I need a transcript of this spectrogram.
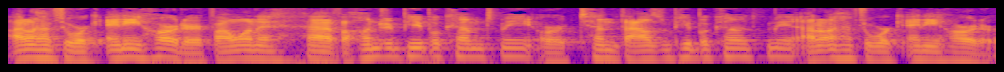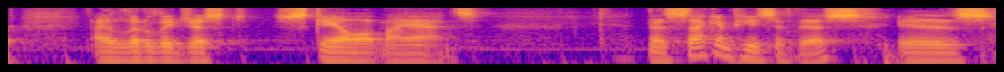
I don't have to work any harder. If I want to have 100 people come to me or 10,000 people come to me, I don't have to work any harder. I literally just scale up my ads. The second piece of this is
